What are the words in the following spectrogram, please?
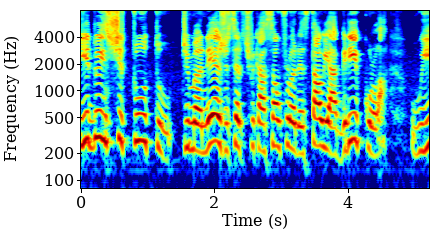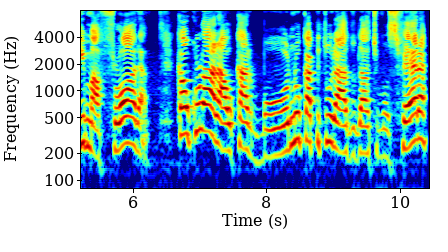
e do Instituto de Manejo e Certificação Florestal e Agrícola, o IMAFlora, calculará o carbono capturado da atmosfera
